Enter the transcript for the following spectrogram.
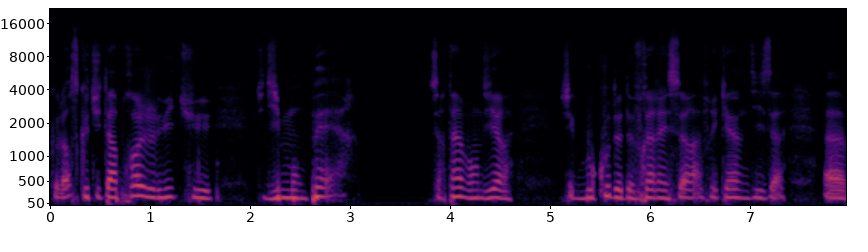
Que lorsque tu t'approches de lui, tu, tu dis mon Père. Certains vont dire, sais que beaucoup de, frères et sœurs africains disent euh,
